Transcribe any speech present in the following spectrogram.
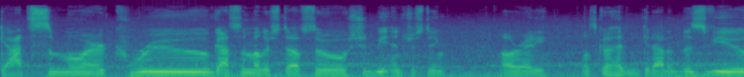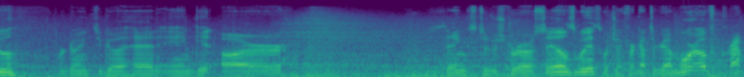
got some more crew, got some other stuff, so should be interesting. Alrighty, let's go ahead and get out of this view. We're going to go ahead and get our things to destroy our sails with, which I forgot to grab more of. Crap.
